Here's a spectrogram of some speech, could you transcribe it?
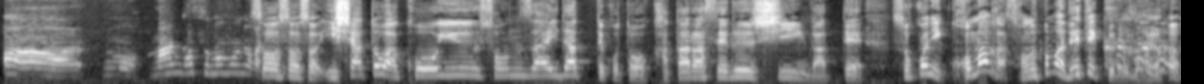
ああ、もう漫画そのものが。そうそうそう。医者とはこういう存在だってことを語らせるシーンがあって、そこにコマがそのまま出てくるのよ。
